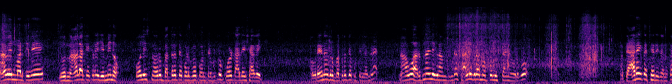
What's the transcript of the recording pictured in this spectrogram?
ನಾವೇನು ಮಾಡ್ತೀವಿ? ಇವ್ರ ನಾಲ್ಕು ಎಕರೆ ಜಮೀನು ಪೊಲೀಸ್ನವರು ಭದ್ರತೆ ಕೊಡಬೇಕು ಅಂತ ಹೇಳ್ಬಿಟ್ಟು ಕೋರ್ಟ್ ಆದೇಶ ಆಗೈತಿ. ಅವ್ರೇನಾದರೂ ಭದ್ರತೆ ಕೊಟ್ಟಿಲ್ಲ ಅಂದರೆ ನಾವು ಹರದನಹಳ್ಳಿ ಗ್ರಾಮದಿಂದ ಸಾಲಿಗ್ರಾಮ ಪೊಲೀಸ್ ಠಾಣೆವರೆಗೂ ಮತ್ತು ಆರೈ ಕಚೇರಿ ತನಕ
